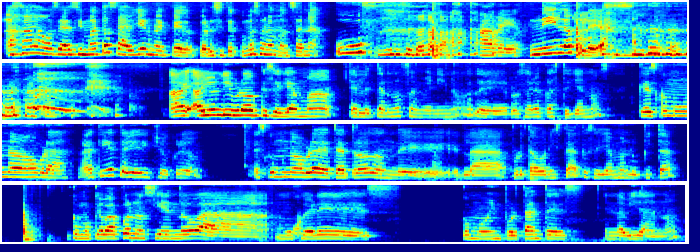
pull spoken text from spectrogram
Ajá, o sea, si matas a alguien no hay pedo, pero si te comes una manzana, uff, A ver. ni lo creas. Hay, hay un libro que se llama El Eterno Femenino de Rosario Castellanos, que es como una obra, a ti ya te había dicho, creo. Es como una obra de teatro donde la protagonista, que se llama Lupita, como que va conociendo a mujeres como importantes en la vida, ¿no?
